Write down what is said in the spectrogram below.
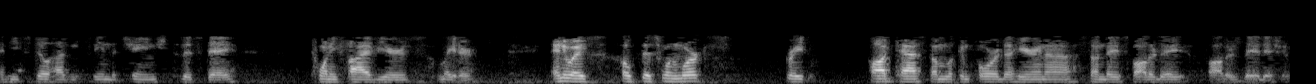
and he still hasn't seen the change to this day, 25 years later. Anyways, hope this one works. Great podcast. I'm looking forward to hearing uh, Sunday's Father Day Father's Day edition.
